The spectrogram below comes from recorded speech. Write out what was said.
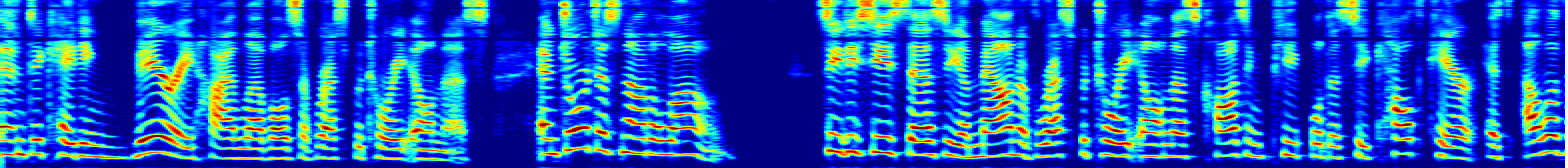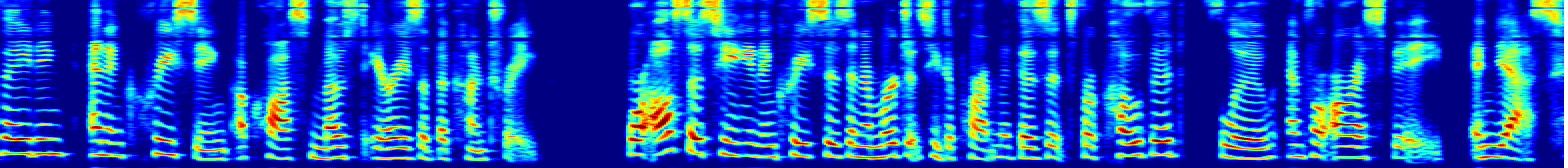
indicating very high levels of respiratory illness. And Georgia's not alone. CDC says the amount of respiratory illness causing people to seek health care is elevating and increasing across most areas of the country. We're also seeing increases in emergency department visits for COVID, flu, and for RSV. And yes,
